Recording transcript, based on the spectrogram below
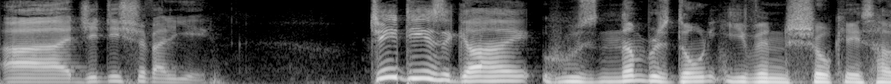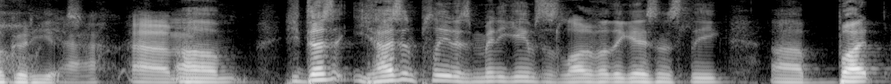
Uh, JD Chevalier. JD is a guy whose numbers don't even showcase how good he is. Yeah. Um, Um, he does. He hasn't played as many games as a lot of other guys in this league, uh, but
